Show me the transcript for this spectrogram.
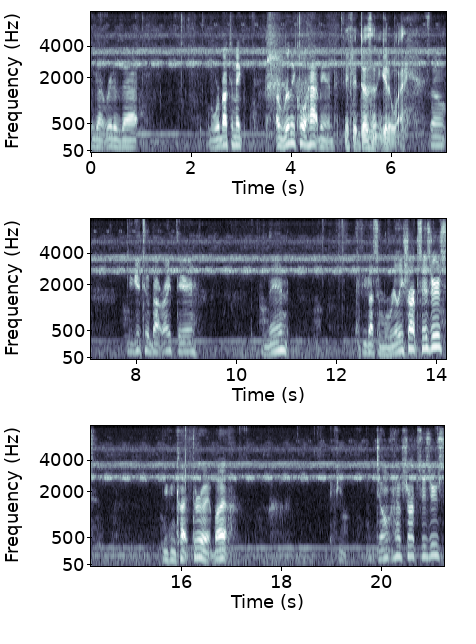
We got rid of that. We're about to make a really cool hat band. If it doesn't get away. So you get to about right there. And then if you got some really sharp scissors, you can cut through it. But if you don't have sharp scissors,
